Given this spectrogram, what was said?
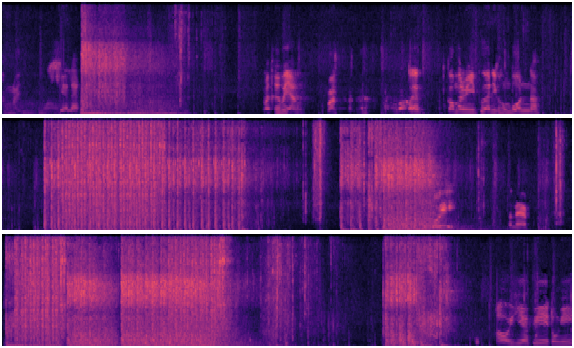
ตรงไหนยิงหัว เชียร์แหลกมันขึ้นไปยังบ้านนั่นน่ะเอ้ยก็มันมีเพื่อนอยู่ข้างบนนะอุ้ยสแนปเอ้าไอ้เฮียพี่ตรงนี้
